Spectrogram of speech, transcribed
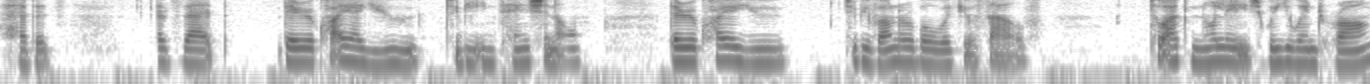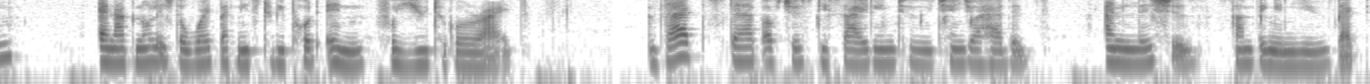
habits is that they require you to be intentional. They require you to be vulnerable with yourself, to acknowledge where you went wrong, and acknowledge the work that needs to be put in for you to go right. That step of just deciding to change your habits unleashes something in you that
